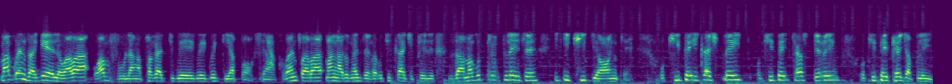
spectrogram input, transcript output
makwenzakele waba wavula ngaphakathi kwe- kwe- kwe-gearbox yakho. Once waba mangabe kungenzeka ukuthi i-clutch ipheli zama ukuthi replace i-kit yonke. Ukhiphe i-clutch plate ukhiphe i-trust steering ukhiphe i-pressure plate.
